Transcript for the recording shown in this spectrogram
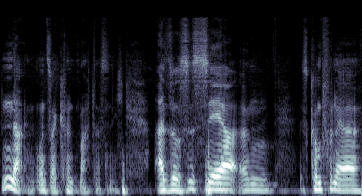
nein, unser Kind macht das nicht. Also es ist sehr, ähm, es kommt von der,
